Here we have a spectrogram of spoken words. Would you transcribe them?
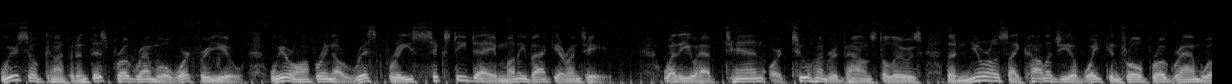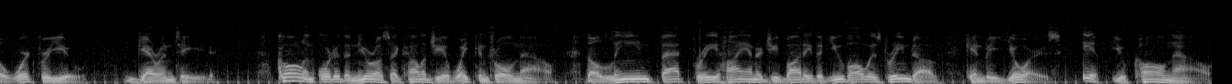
We're so confident this program will work for you, we're offering a risk-free 60-day money-back guarantee. Whether you have 10 or 200 pounds to lose, the Neuropsychology of Weight Control program will work for you. Guaranteed. Call and order the neuropsychology of weight control now. The lean, fat-free, high-energy body that you've always dreamed of can be yours if you call now.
